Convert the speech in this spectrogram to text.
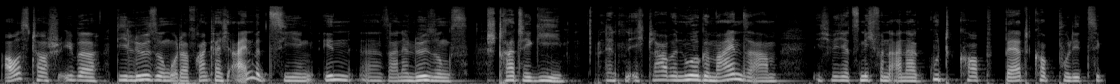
Austausch über die Lösung oder Frankreich einbeziehen in äh, seine Lösungsstrategie. Denn ich glaube, nur gemeinsam, ich will jetzt nicht von einer Good Cop, Bad Cop Politik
